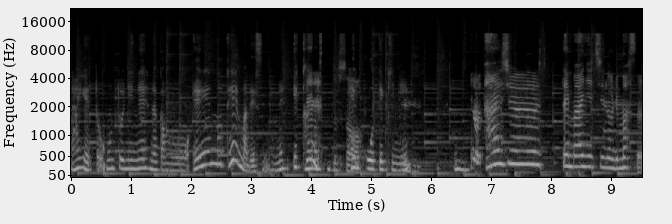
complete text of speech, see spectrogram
ダイエット、本当にね、なん。かもう永遠のテーマですもん。ね。いかに、健康的に。でも体重って毎日乗ります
